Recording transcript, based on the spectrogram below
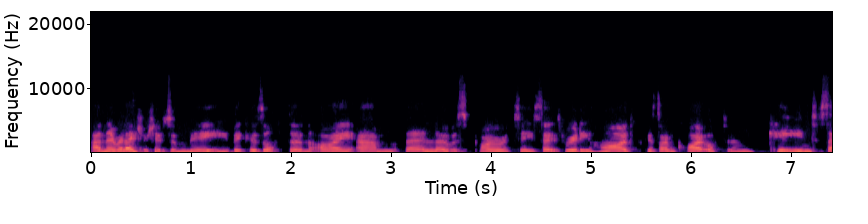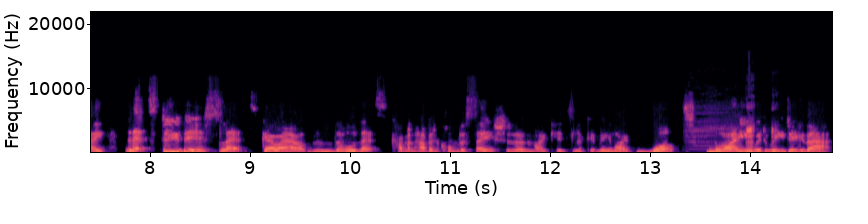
and their relationships with me because often I am their lowest priority. So it's really hard because I'm quite often keen to say, let's do this, let's go out and or let's come and have a conversation. And my kids look at me like, what? Why would we do that?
